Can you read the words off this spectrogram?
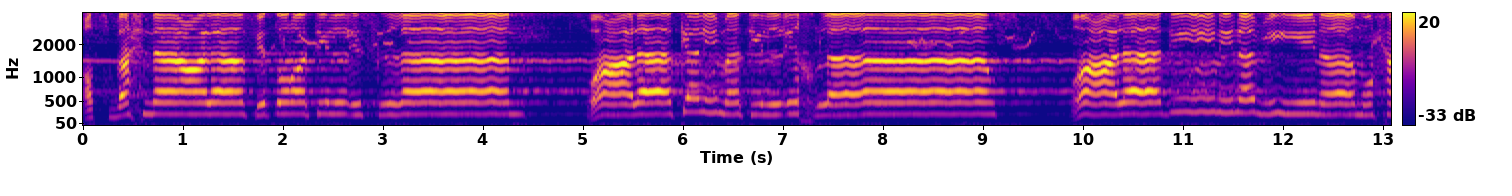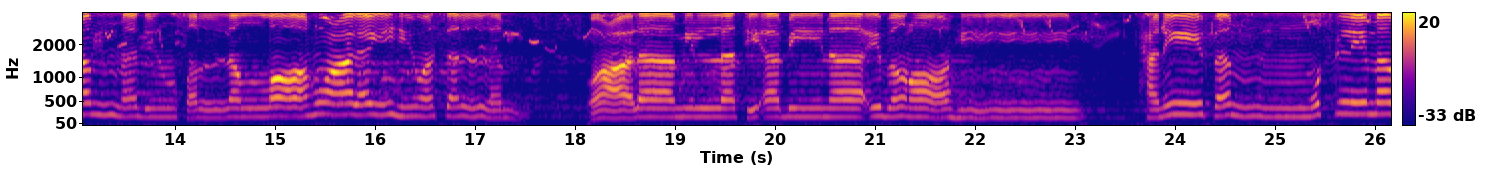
أصبحنا على فطرة الإسلام وعلى كلمة الإخلاص. وعلى دين نبينا محمد صلى الله عليه وسلم وعلى ملة أبينا إبراهيم حنيفا مسلما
